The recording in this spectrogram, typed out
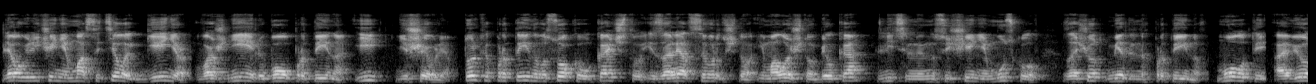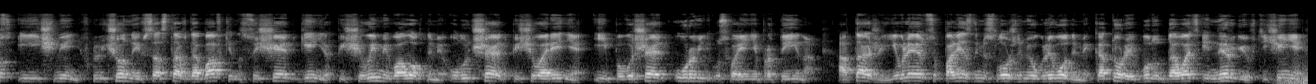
для увеличения массы тела гейнер важнее любого протеина и дешевле. Только протеины высокого качества, изолят сывороточного и молочного белка, длительное насыщение мускулов – за счет медленных протеинов. Молотый овес и ячмень, включенные в состав добавки, насыщают генер пищевыми волокнами, улучшают пищеварение и повышают уровень усвоения протеина, а также являются полезными сложными углеводами, которые будут давать энергию в течение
